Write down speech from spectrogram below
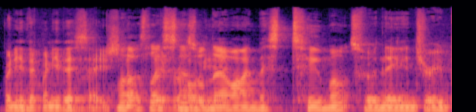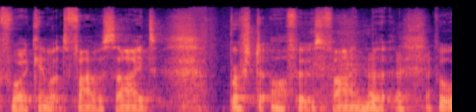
when you when you're this age. Well, as played for a listeners whole will know. I missed two months with a knee injury before I came back to five aside. Brushed it off; it was fine, but but we'll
